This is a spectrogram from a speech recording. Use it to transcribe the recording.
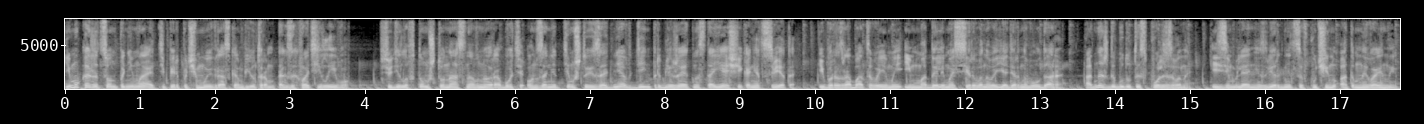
Ему кажется, он понимает теперь, почему игра с компьютером так захватила его. Все дело в том, что на основной работе он занят тем, что изо дня в день приближает настоящий конец света, ибо разрабатываемые им модели массированного ядерного удара однажды будут использованы, и Земля не свергнется в пучину атомной войны,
